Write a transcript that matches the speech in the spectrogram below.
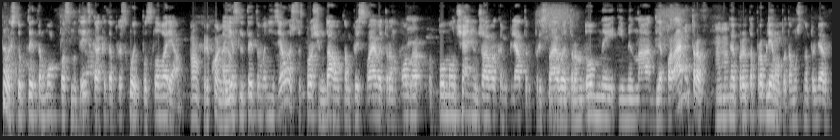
чтобы ты это мог посмотреть, как это происходит по словарям. А, прикольно. А если ты этого не делаешь, то, впрочем, да, он там присваивает, он по умолчанию Java компилятор присваивает рандомные имена для параметров, угу. это проблема, потому что, например,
